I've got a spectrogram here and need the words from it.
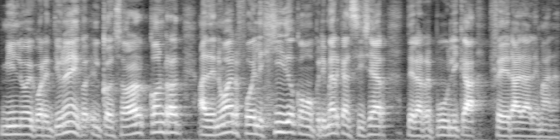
1949, el conservador Konrad Adenauer fue elegido como primer canciller de la República Federal Alemana.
